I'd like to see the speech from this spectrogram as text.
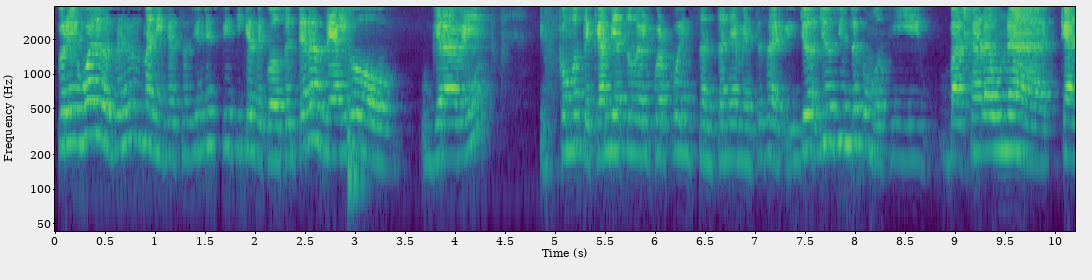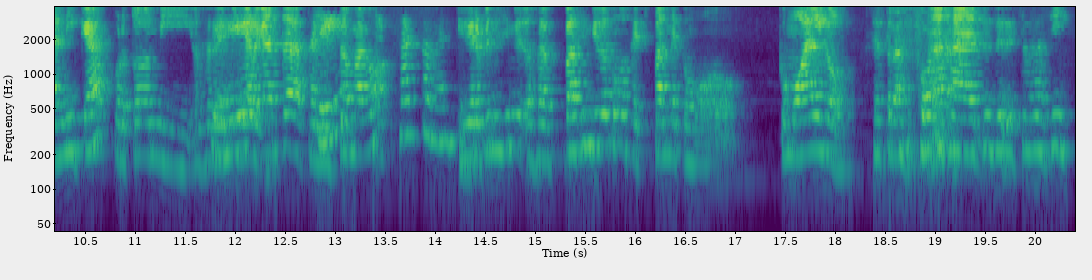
Pero igual, o sea, esas manifestaciones físicas de cuando te enteras de algo grave, cómo te cambia todo el cuerpo instantáneamente. O sea, yo, yo siento como si bajara una canica por todo mi, o sea, de mi garganta hasta el estómago. exactamente Y de repente, o sea, vas sintiendo cómo se expande como, como algo. Se transforma. Ajá, entonces estás así.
